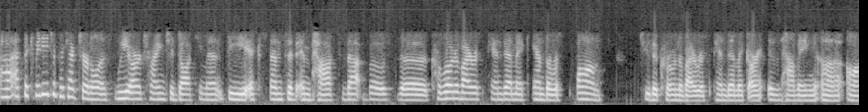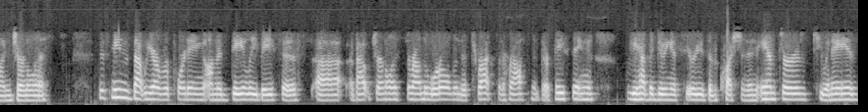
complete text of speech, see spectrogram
Uh, at the Committee to Protect Journalists, we are trying to document the extensive impact that both the coronavirus pandemic and the response to the coronavirus pandemic are, is having uh, on journalists. This means that we are reporting on a daily basis uh, about journalists around the world and the threats and harassment they're facing. We have been doing a series of question and answers, Q and A's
